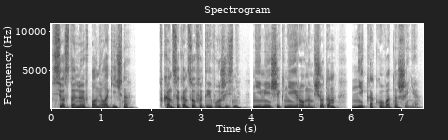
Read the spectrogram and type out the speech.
все остальное вполне логично. В конце концов, это его жизнь, не имеющая к ней ровным счетом никакого отношения.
